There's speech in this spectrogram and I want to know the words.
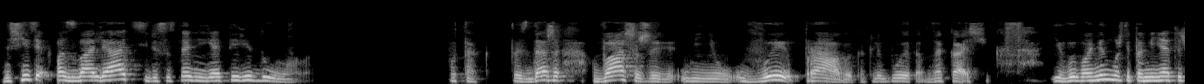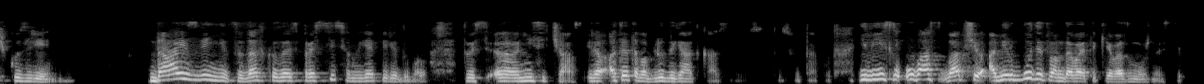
Начните позволять себе состояние «я передумала». Вот так. То есть даже ваше же меню, вы правы, как любой там заказчик. И вы в момент можете поменять точку зрения. Да, извиниться, да, сказать, простите, но я передумала. То есть э, не сейчас. Или от этого блюда я отказываюсь. То есть вот так вот. Или если у вас вообще, а мир будет вам давать такие возможности,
